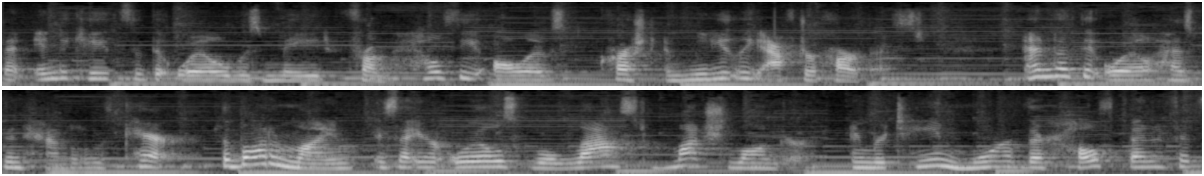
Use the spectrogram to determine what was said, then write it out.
that indicates that the oil was made from healthy olives crushed immediately after harvest and that the oil has been handled with care. The bottom line is that your oils will last much longer and retain more of their health benefits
